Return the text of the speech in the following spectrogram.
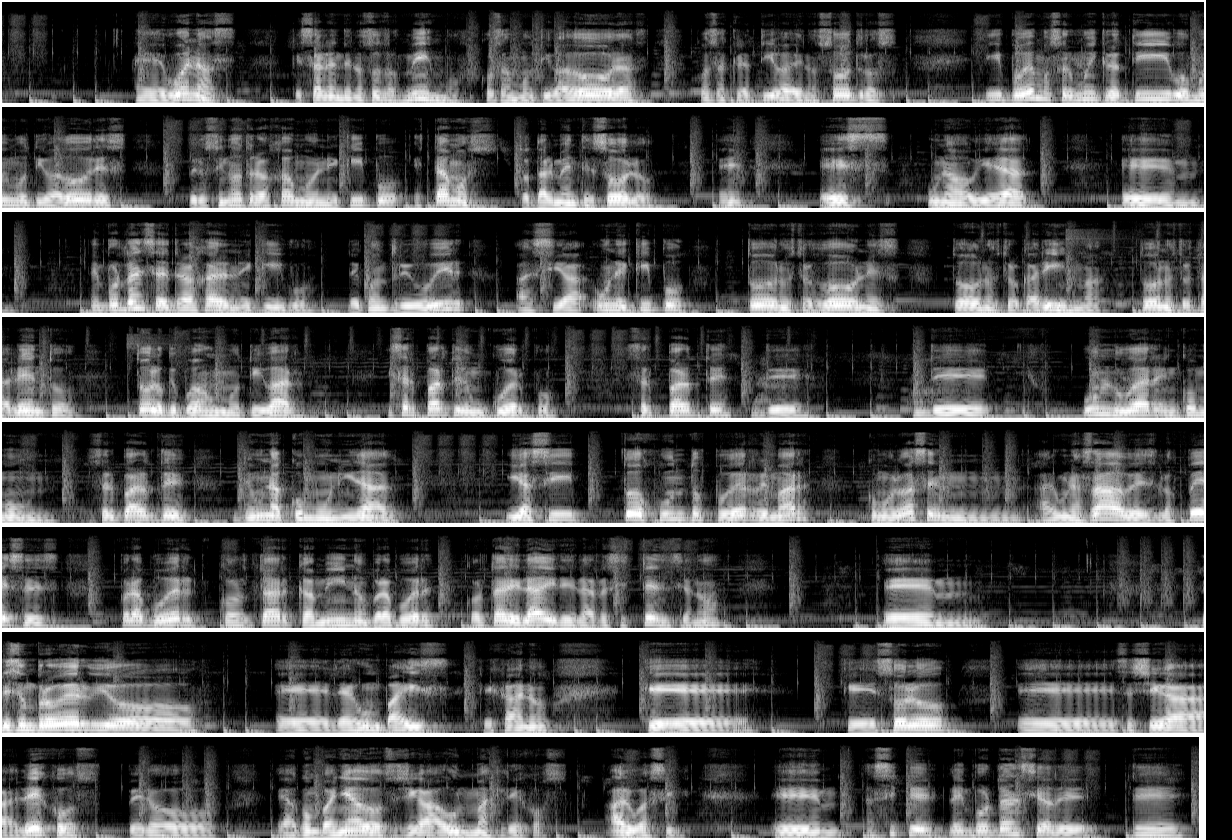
eh, buenas que salen de nosotros mismos, cosas motivadoras, cosas creativas de nosotros. Y podemos ser muy creativos, muy motivadores, pero si no trabajamos en equipo, estamos totalmente solos. ¿eh? Es una obviedad. la importancia de trabajar en equipo, de contribuir hacia un equipo todos nuestros dones, todo nuestro carisma, todo nuestro talento, todo lo que podamos motivar y ser parte de un cuerpo, ser parte de, un lugar en común, ser parte de una comunidad y así todos juntos poder remar como lo hacen algunas aves, los peces, para poder cortar camino, para poder cortar el aire, la resistencia, ¿no? Em, dice un proverbio eh, de algún país lejano que, que solo eh, se llega lejos, pero acompañado se llega aún más lejos, algo así. Eh, así que la importancia de, de,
